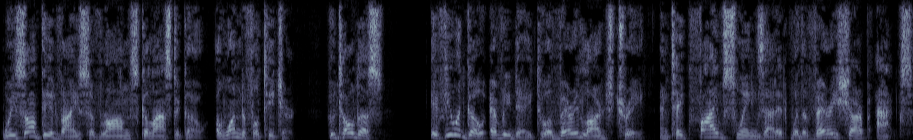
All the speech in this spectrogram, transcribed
We sought the advice of Ron Scholastico, a wonderful teacher, who told us, if you would go every day to a very large tree and take five swings at it with a very sharp axe,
